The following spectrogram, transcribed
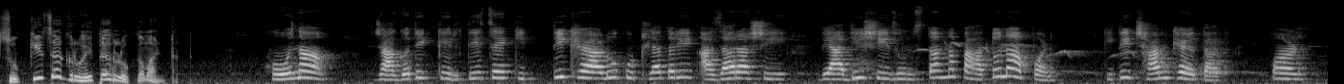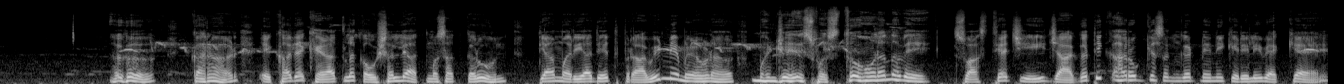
चुकीचं गृहीतक लोक मांडतात हो ना. जागतिक कीर्तीचे किती खेळाडू कुठल्या तरी आजाराशी व्याधीशी झुंजताना पाहतो ना आपण किती छान खेळतात. पण अगं कारण एखाद्या खेळातलं कौशल्य आत्मसात करून त्या मर्यादेत प्रावीण्य मिळवणं म्हणजे स्वस्थ होणं नव्हे. स्वास्थ्याची जागतिक आरोग्य संघटनेने केलेली व्याख्या आहे.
